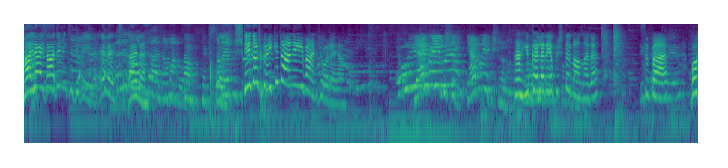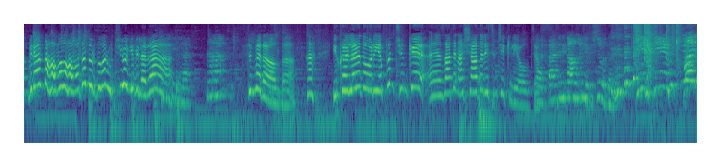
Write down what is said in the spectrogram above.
Hayır hayır daha deminki gibi. Evet öyle. Tamam. Tamam Bana yapıştıralım. yapış. İki tane iyi bence oraya. E oraya Gel buraya yapıştır. Gel buraya yapıştır onu. Heh, yukarılara yapıştırın onları. Süper. Bak biraz da havalı havada durdular uçuyor gibiler ha. Süper oldu. Heh, yukarılara doğru yapın çünkü e, zaten aşağıda resim çekiliyor olacak. Gel ben seni kaldırayım yapıştır bakalım. Bir, iki, üç. Hadi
